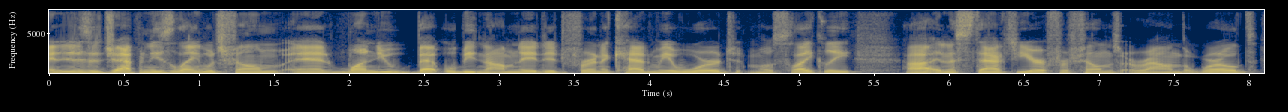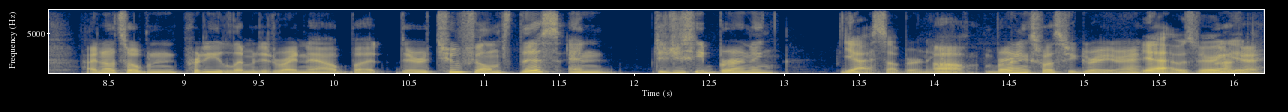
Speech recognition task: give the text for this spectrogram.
and it is a Japanese language film and one you bet will be nominated for an Academy Award, most likely, uh, in a stacked year for films around the world. I know it's open pretty limited right now, but there are two films this and did you see Burning? Yeah, I saw Burning. Oh, Burning's supposed to be great, right? yeah, it was very okay. good.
